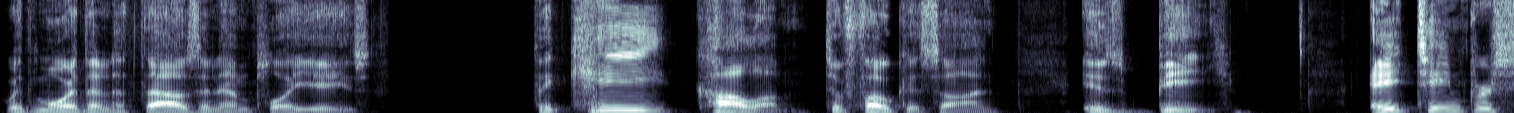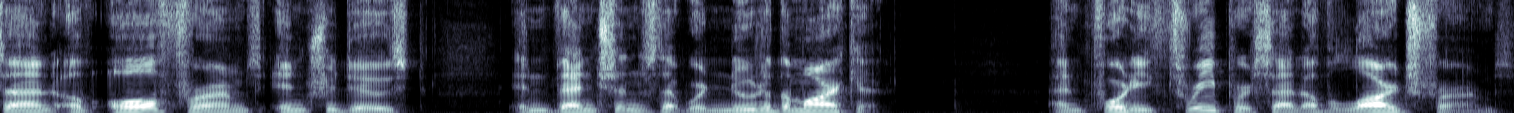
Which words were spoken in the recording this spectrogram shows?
with more than 1,000 employees. The key column to focus on is B. 18% of all firms introduced inventions that were new to the market, and 43% of large firms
